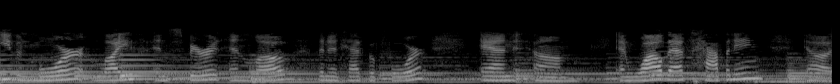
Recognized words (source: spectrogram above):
even more life and spirit and love than it had before, and um, and while that's happening, uh,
